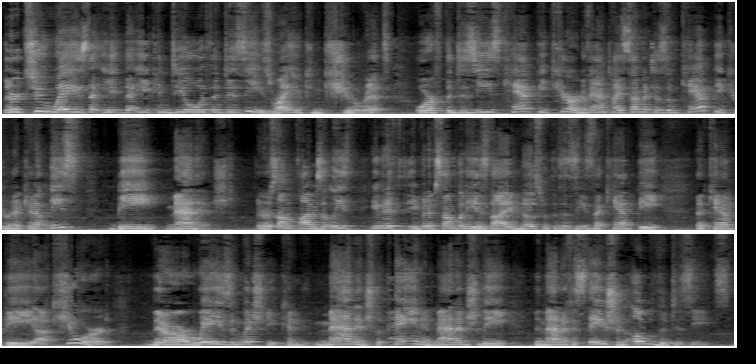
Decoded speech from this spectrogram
There are two ways that you that you can deal with a disease, right? You can cure it, or if the disease can't be cured, if anti-Semitism can't be cured, it can at least be managed. There are sometimes at least even if even if somebody is diagnosed with a disease that can't be that can't be uh, cured, there are ways in which you can manage the pain and manage the, the manifestation of the disease.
